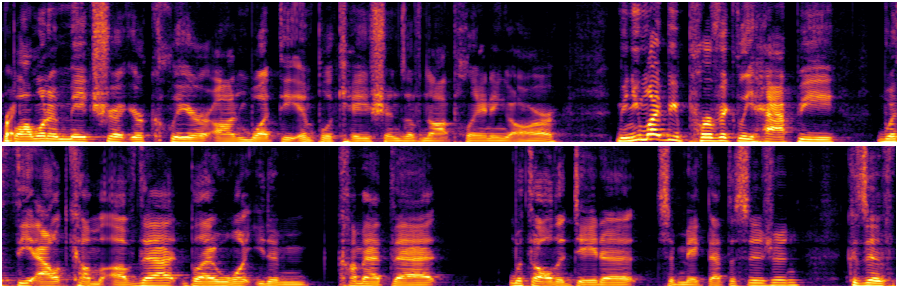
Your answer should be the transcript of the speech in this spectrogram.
but I want to make sure that you're clear on what the implications of not planning are. I mean, you might be perfectly happy with the outcome of that, but I want you to come at that with all the data to make that decision. Because if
